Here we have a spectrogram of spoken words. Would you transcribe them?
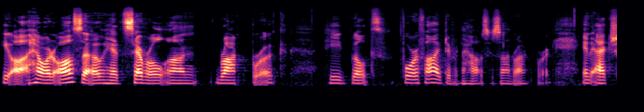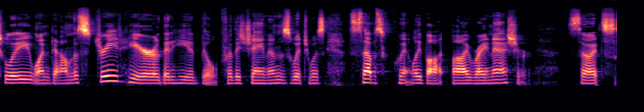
He, Howard also had several on Rockbrook. He built four or five different houses on Rockbrook. And actually one down the street here that he had built for the Shannons, which was subsequently bought by Ray Nasher. So it's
